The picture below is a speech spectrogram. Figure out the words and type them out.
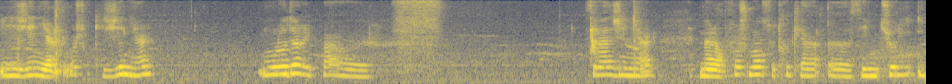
il est génial. Moi je trouve qu'il est génial. Mon l'odeur est pas... Euh, c'est pas génial. Mais alors franchement ce truc là, euh, c'est une tuerie. Il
